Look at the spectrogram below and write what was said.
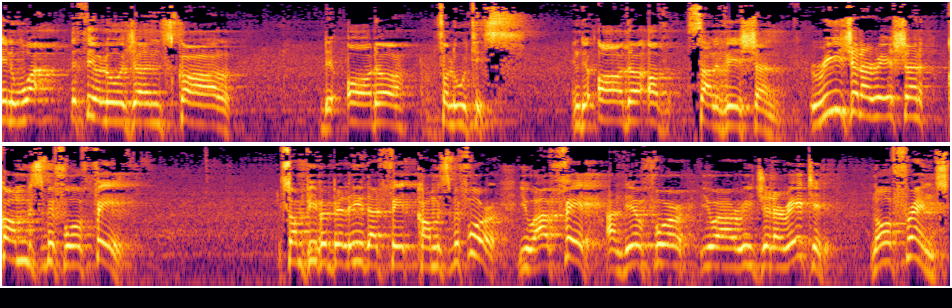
in what the theologians call the ordo salutis, in the order of salvation. Regeneration comes before faith. Some people believe that faith comes before. You have faith and therefore you are regenerated. No, friends,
